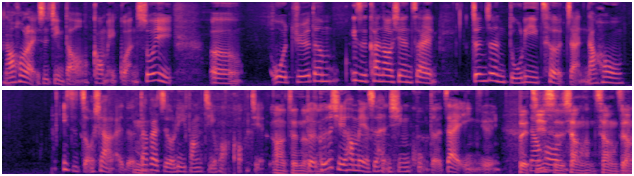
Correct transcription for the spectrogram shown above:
然后后来也是进到高美馆，所以呃，我觉得一直看到现在真正独立策展，然后一直走下来的，大概只有立方计划空间。啊，真的对，可是其实他们也是很辛苦的在营运。对，即使像像这样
